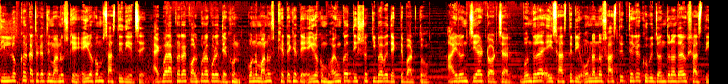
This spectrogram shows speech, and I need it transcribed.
তিন লক্ষের কাছাকাছি মানুষকে এই রকম শাস্তি দিয়েছে। একবার আপনারা কল্পনা করে দেখুন, কোনো মানুষ খেতে খেতে এই রকম ভয়ঙ্কর দৃশ্য কীভাবে দেখতে পারতো। Iron chair torture. বন্ধুরা, এই শাস্তিটি অন্যান্য শাস্তির থেকে খুবই যন্ত্রণাদায়ক শাস্তি।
